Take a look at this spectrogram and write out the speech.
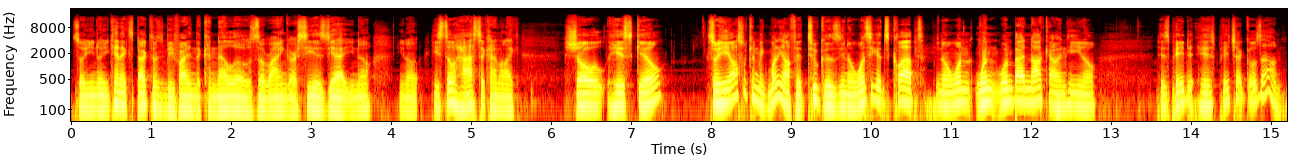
So you know you can't expect him to be fighting the Canelos, the Ryan Garcias yet. You know, you know he still has to kind of like show his skill, so he also can make money off it too. Because you know once he gets clapped, you know one one one bad knockout and he you know his pay his paycheck goes down.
